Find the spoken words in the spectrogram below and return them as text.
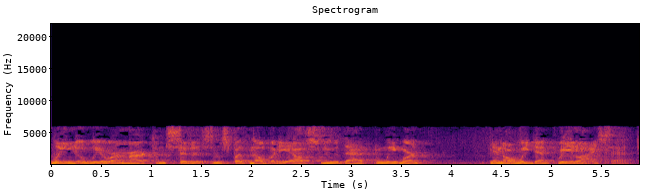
we knew we were American citizens, but nobody else knew that and we weren't you know, we didn't realize that.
